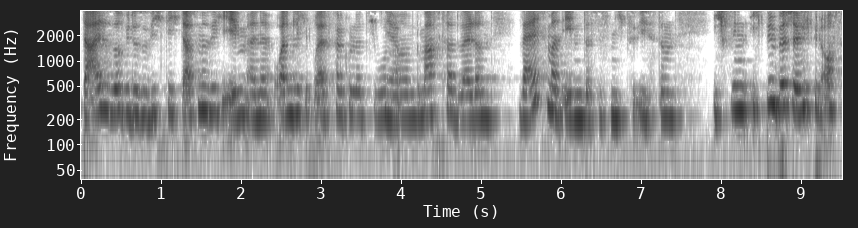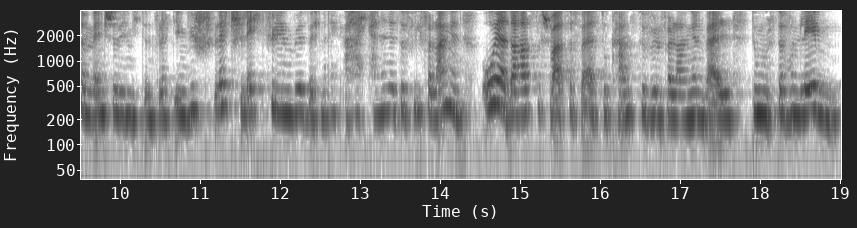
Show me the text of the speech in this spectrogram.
Da ist es auch wieder so wichtig, dass man sich eben eine ordentliche Preiskalkulation ja. ähm, gemacht hat, weil dann weiß man eben, dass es nicht so ist. Dann ich finde, ich bin persönlich bin auch so ein Mensch, dass ich mich dann vielleicht irgendwie vielleicht schlecht fühlen würde, weil ich mir denke, ah, ich kann ja nicht so viel verlangen. Oh ja, da hast du schwarz auf weiß, du kannst zu viel verlangen, weil du musst davon leben.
